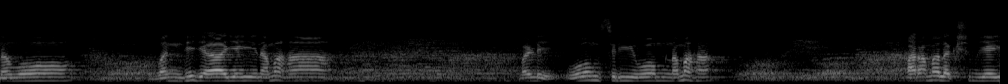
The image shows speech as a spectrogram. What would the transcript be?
నమో వన్నిజాయై నమ. మళ్ళీ ఓం శ్రీ ఓం నమ. పరమలక్ష్మ్యై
